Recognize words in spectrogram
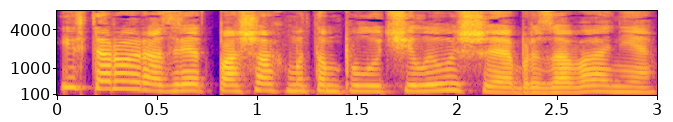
и второй разряд по шахматам получил, и высшее образование.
